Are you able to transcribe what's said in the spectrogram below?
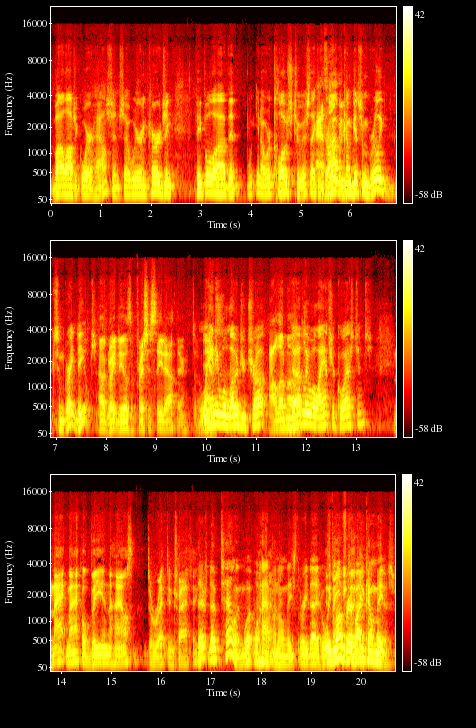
Biologic Warehouse. And so we're encouraging people uh, that, you know, are close to us. They can drive and come get some really, some great deals. Oh, great deals, the freshest seed out there. So, Lanny yes. will load your truck. I'll load 'em up. Dudley will answer questions. Mac Mac will be in the house directing traffic. There's no telling what will happen on these three days. But Is we'd love Vandy for everybody to come meet us.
